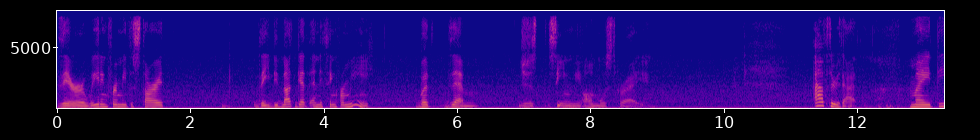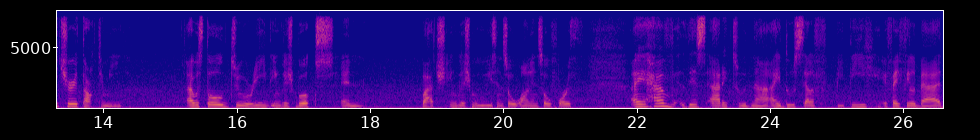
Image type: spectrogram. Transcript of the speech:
They're waiting for me to start. They did not get anything from me, but them just seeing me almost crying. After that, my teacher talked to me. I was told to read English books and watch English movies and so on and so forth. I have this attitude na I do self-pity if I feel bad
